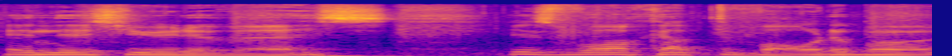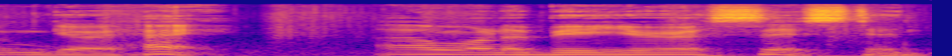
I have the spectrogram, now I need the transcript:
in this universe. You just walk up to Voldemort and go, "Hey, I want to be your assistant."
